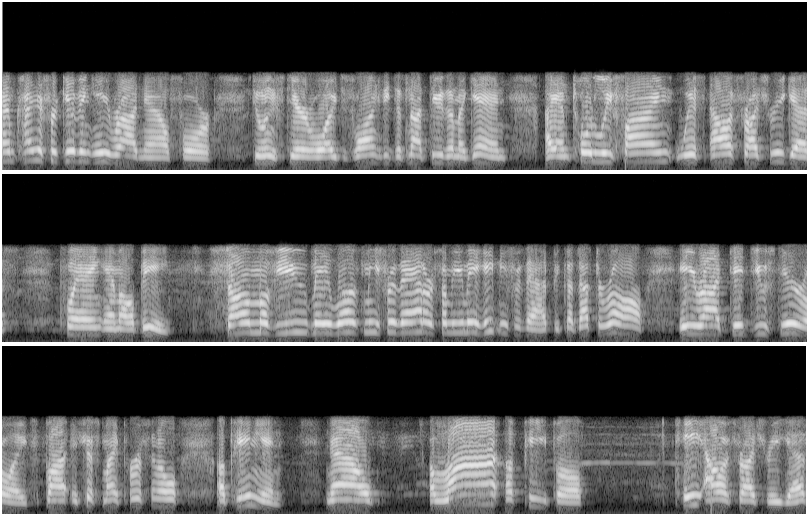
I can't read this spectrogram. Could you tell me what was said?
am kind of forgiving A Rod now for doing steroids as long as he does not do them again. I am totally fine with Alex Rodriguez playing MLB. Some of you may love me for that, or some of you may hate me for that, because after all, A Rod did do steroids, but it's just my personal opinion. Now, a lot of people hate Alex Rodriguez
